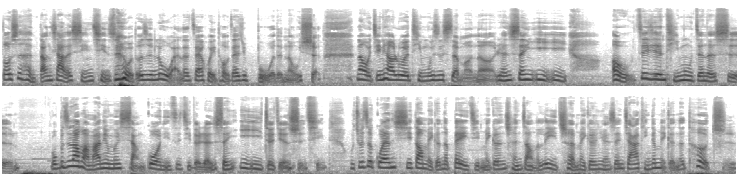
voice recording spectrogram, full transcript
都是很当下的心情，所以我都是录完了再回头再去补我的 Notion。那我今天要录的题目是什么呢？人生意义。哦，这件题目真的是。我不知道妈妈，你有没有想过你自己的人生意义这件事情？我觉得这关系到每个人的背景、每个人成长的历程、每个人原生家庭跟每个人的特质。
